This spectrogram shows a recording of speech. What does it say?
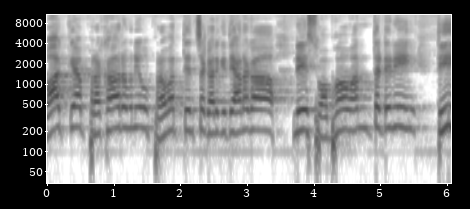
వాక్య ప్రకారం నీవు ప్రవర్తించగలిగితే అనగా నీ స్వభావం అంతటిని తీసి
